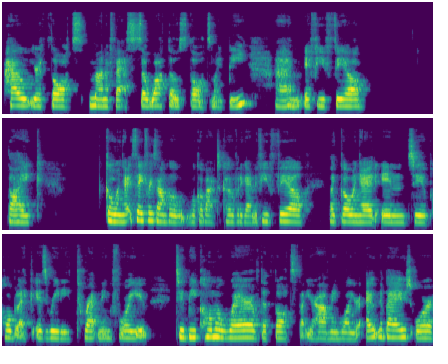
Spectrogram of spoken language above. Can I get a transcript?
how your thoughts manifest so what those thoughts might be um, if you feel like going out, say for example, we'll go back to COVID again. If you feel like going out into public is really threatening for you, to become aware of the thoughts that you're having while you're out and about, or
